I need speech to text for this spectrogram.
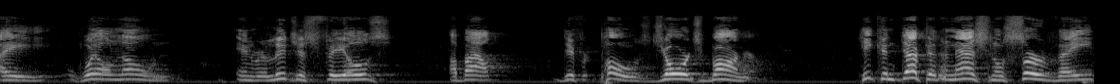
a well known in religious fields about different polls. George Barna. He conducted a national survey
